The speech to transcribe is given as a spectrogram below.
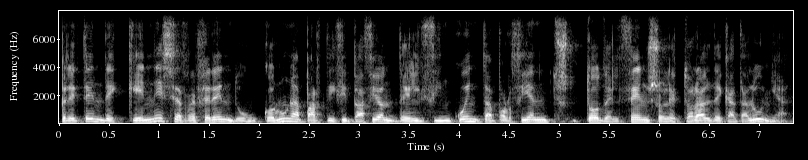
pretende que en ese referéndum, con una participación del 50% del censo electoral de Cataluña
